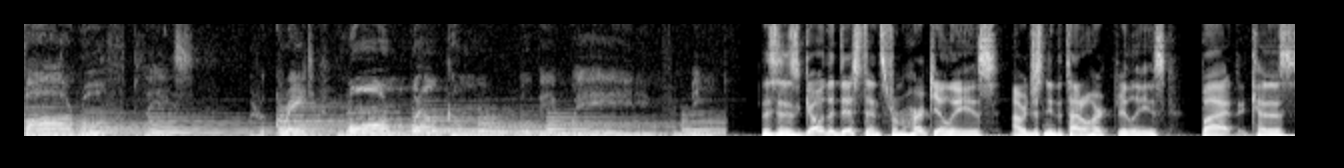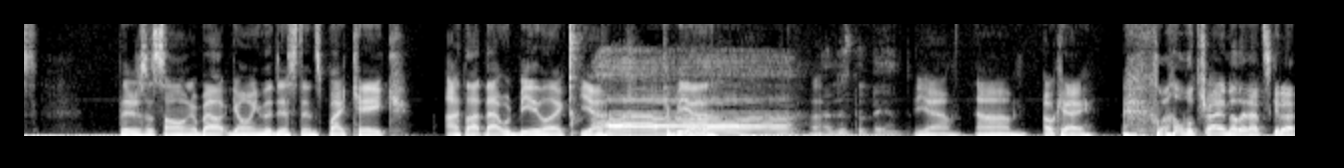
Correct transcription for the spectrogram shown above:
far off place where a great warm welcome will be waiting for me. This is Go the Distance from Hercules. I would just need the title Hercules, but because there's a song about going the distance by Cake, I thought that would be like, yeah, could be a, Ah, that is the band. yeah. Um, okay. well, we'll try another. That's gonna,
